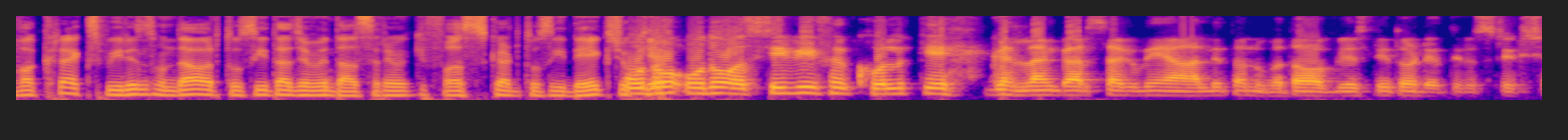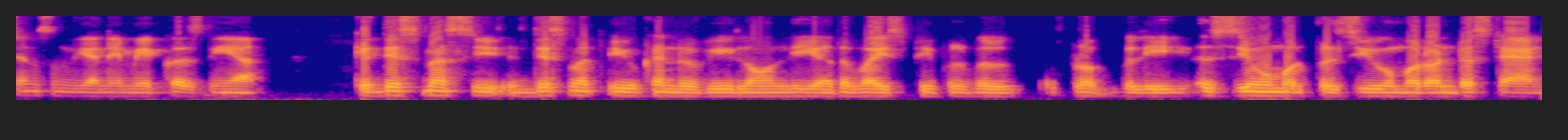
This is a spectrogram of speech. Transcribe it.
ਵੱਖਰਾ ਐਕਸਪੀਰੀਅੰਸ ਹੁੰਦਾ ਔਰ ਤੁਸੀਂ ਤਾਂ ਜਿਵੇਂ ਦੱਸ ਰਹੇ ਹੋ ਕਿ ਫਰਸਟ ਕੱਟ ਤੁਸੀਂ ਦੇਖ ਚੁੱਕੇ ਉਦੋਂ ਹੋ। ਉਦੋਂ ਅਸੀਂ ਵੀ ਫਿਰ ਖੁੱਲ ਕੇ ਗੱਲਾਂ ਕਰ ਸਕਦੇ ਹਾਂ ਹਾਲੇ ਤੁਹਾਨੂੰ ਪਤਾ ਆਬਵੀਅਸਲੀ ਤੁਹਾਡੇ ਉੱਤੇ ਰੈਸਟ੍ਰਿਕਸ਼ਨਸ ਹੁੰਦੀਆਂ ਨੇ ਮੇਕਰਸ ਦੀਆਂ ਕਿ this must this much you can reveal only otherwise people will probably assume or presume or understand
